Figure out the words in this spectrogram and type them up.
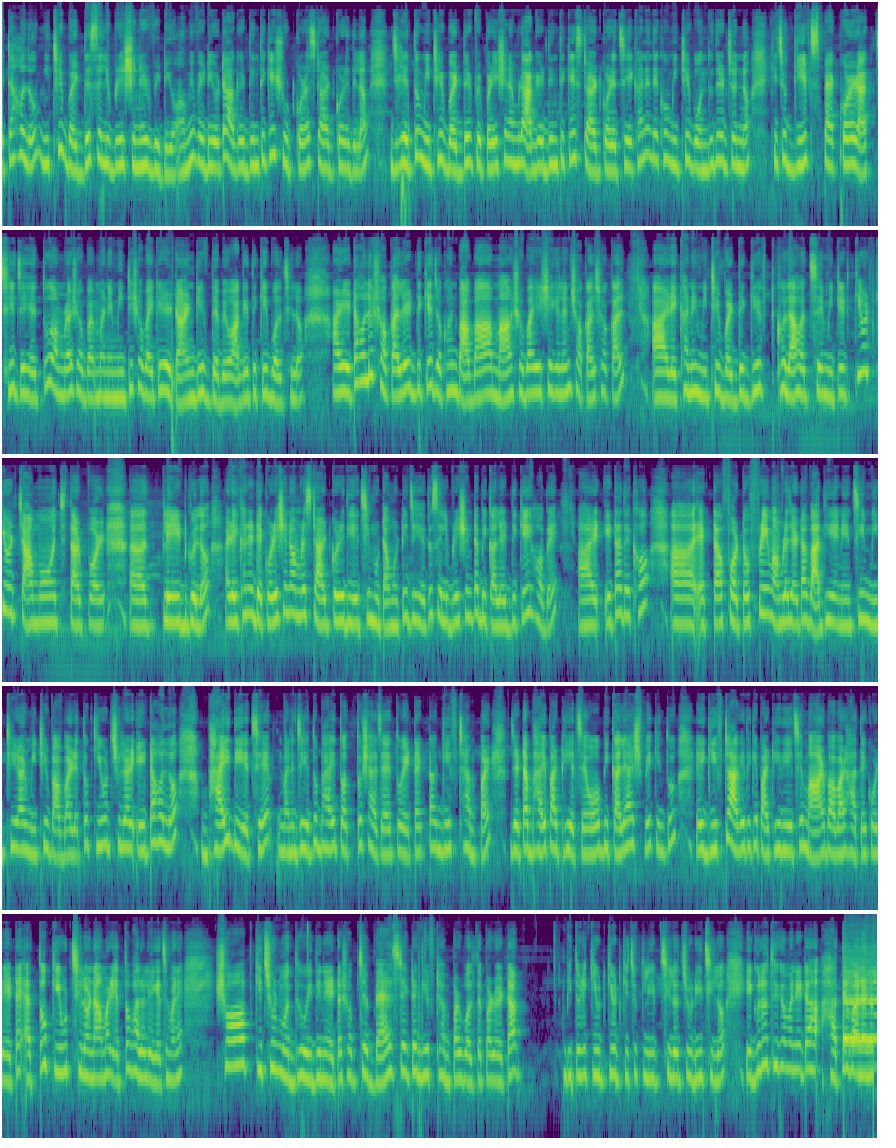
এটা হলো মিঠির birthday সেলিব্রেশনের video আমি ভিডিওটা আগের দিন থেকেই শ্যুট করা স্টার্ট করে দিলাম। যেহেতু মিঠির বার্থডের প্রিপারেশন আমরা আগের দিন থেকেই স্টার্ট করেছি। এখানে দেখো মিঠির বন্ধুদের জন্য কিছু গিফটস প্যাক করে রাখছি। যেহেতু আমরা সবাই মানে মিঠি সবাইকে রিটার্ন গিফট দেবে, ও আগে থেকেই বলছিল। আর এটা হলো সকালের দিকে যখন বাবা, মা সবাই এসে গেলেন সকাল সকাল। আর এখানে মিঠির বার্থডে গিফট খোলা হচ্ছে, মিঠির কিউট কিউট চামচ, তারপর প্লেটগুলো আর এখানে ডেকোরেশনও আমরা স্টার্ট করে দিয়েছি মোটামুটি, যেহেতু সেলিব্রেশনটা বিকালের দিকেই হবে। আর এটা দেখো একটা ফটো ফ্রেম আমরা যেটা বাঁধিয়ে এনেছি মিঠির, আর মিঠির বাবার। এত কিউট ছিল আর এটা হলো ভাই দিয়েছে মানে যেহেতু ভাই তত্ত্ব সাজায়, তো এটা একটা গিফট হ্যাম্পার যেটা ভাই পাঠিয়েছে। ও বিকালে আসবে, কিন্তু এই গিফটটা আগে থেকে পাঠিয়ে দিয়েছে মার বাবার হাতে করে। এটা এত কিউট ছিল না, আমার এত ভালো লেগেছে। মানে সব কিছুর মধ্যে ওই দিনে এটা সবচেয়ে বেস্ট একটা গিফট হ্যাম্পার বলতে পারো এটা। ভিতরে কিউট কিউট কিছু ক্লিপ ছিল, চুড়ি ছিল, এগুলো থেকে মানে এটা হাতে বানানো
